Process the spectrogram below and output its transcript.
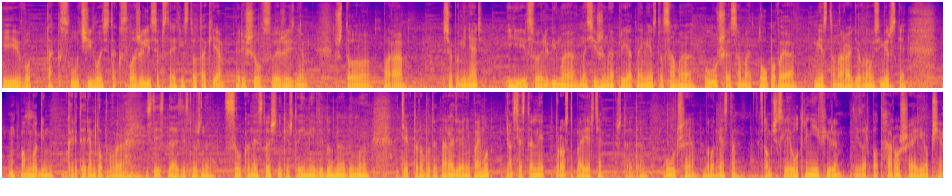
И вот так случилось, так сложились обстоятельства, так я решил в своей жизни, что пора все поменять. И свое любимое, насиженное, приятное место, самое лучшее, самое топовое место на радио в Новосибирске, по многим критериям топовое. Здесь, да, здесь нужно ссылку на источники, что я имею в виду, но я думаю, те, кто работает на радио, они поймут, а все остальные просто поверьте, что это лучшее было место, в том числе и утренние эфиры, и зарплата хорошая, и вообще,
